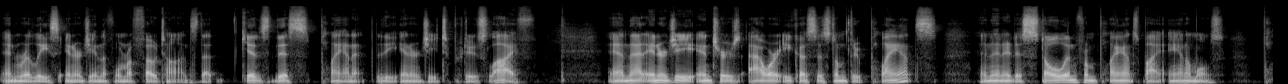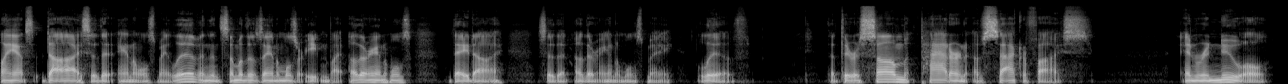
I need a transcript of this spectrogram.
and release energy in the form of photons that gives this planet the energy to produce life. And that energy enters our ecosystem through plants, and then it is stolen from plants by animals. Plants die so that animals may live, and then some of those animals are eaten by other animals. They die so that other animals may live. That there is some pattern of sacrifice and renewal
